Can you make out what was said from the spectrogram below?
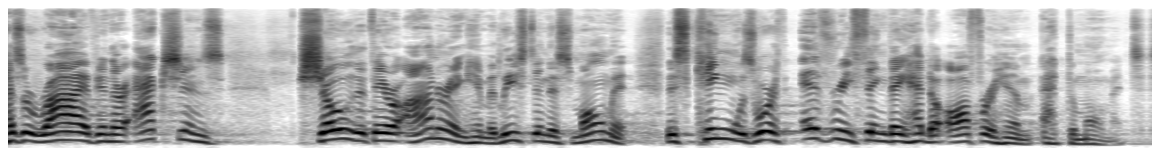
has arrived, and their actions show that they are honoring him, at least in this moment. This king was worth everything they had to offer him at the moment.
